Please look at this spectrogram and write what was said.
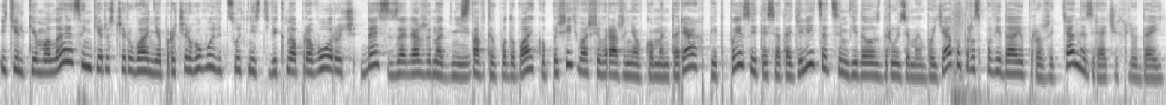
І тільки малесеньке розчарування про чергову відсутність вікна праворуч десь заляже на дні. Ставте вподобайку, пишіть ваші враження в коментарях, підписуйтеся та діліться цим відео з друзями, бо я тут розповідаю про життя незрячих людей.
